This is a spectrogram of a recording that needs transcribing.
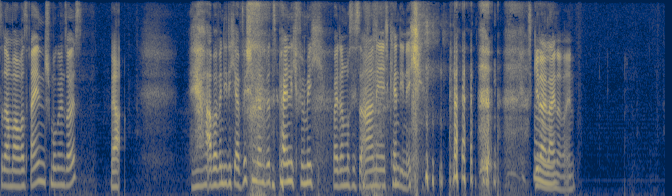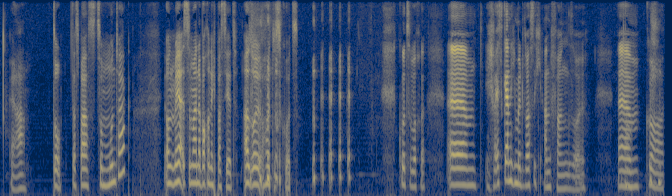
du da mal was reinschmuggeln sollst? Ja. Ja, aber wenn die dich erwischen, dann wird's peinlich für mich. Weil dann muss ich so, ah nee, ich kenne die nicht. ich gehe da Hm. alleine rein. Ja. So, das war's zum Montag. Und mehr ist in meiner Woche nicht passiert. Also heute ist kurz. Kurze Woche. Ähm, ich weiß gar nicht, mit was ich anfangen soll. Ähm, oh Gott.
